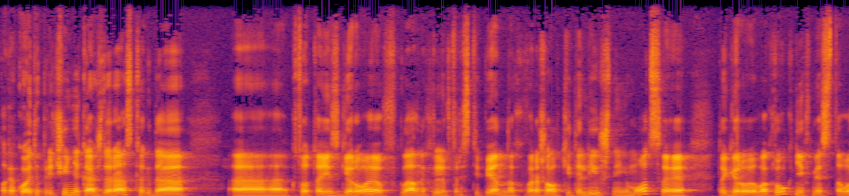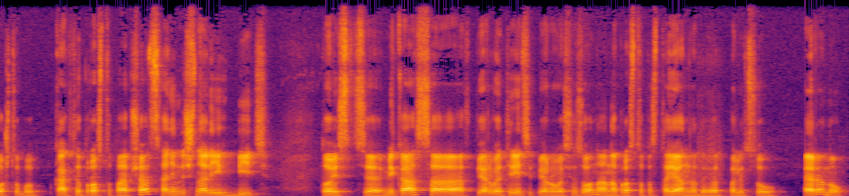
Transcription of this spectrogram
по какой-то причине каждый раз, когда э, кто-то из героев, главных или второстепенных, выражал какие-то лишние эмоции, то герои вокруг них, вместо того, чтобы как-то просто пообщаться, они начинали их бить. То есть э, Микаса в первой трети первого сезона, она просто постоянно дает по лицу Эрену.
